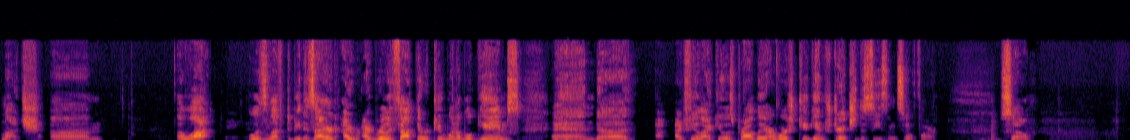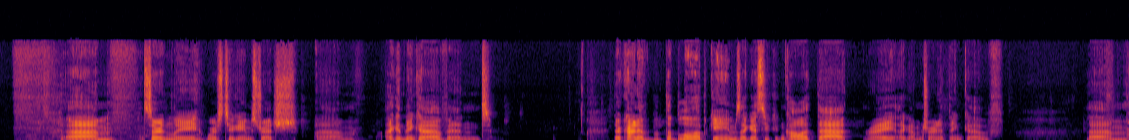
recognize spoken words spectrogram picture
much. Um, a lot was left to be desired. I, I really thought there were two winnable games, and uh, I feel like it was probably our worst two game stretch of the season so far. So, um, certainly worst two game stretch um, I can think of, and they're kind of the blow up games, I guess you can call it that, right? Like I'm trying to think of um,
